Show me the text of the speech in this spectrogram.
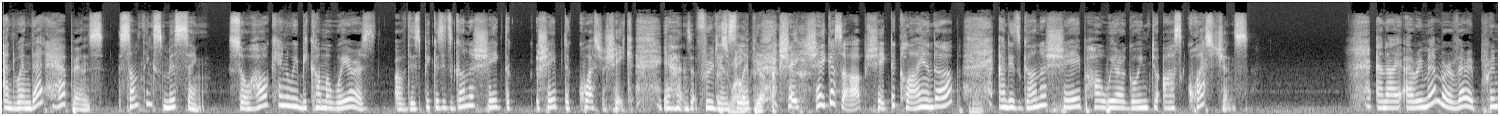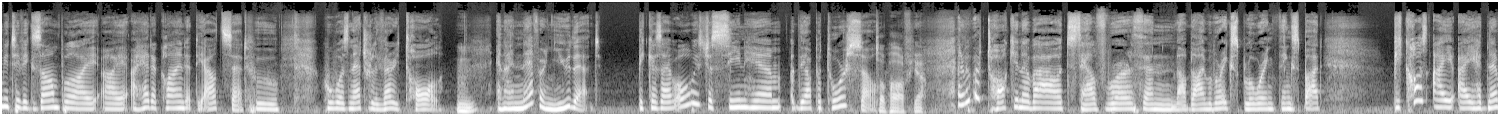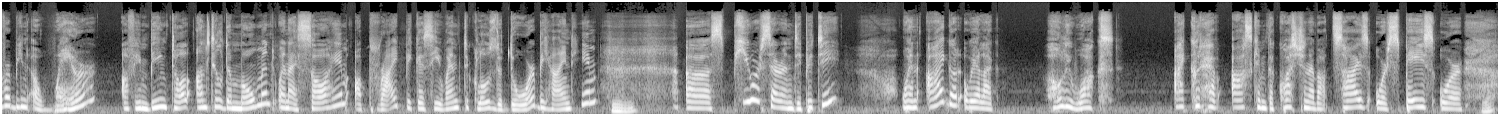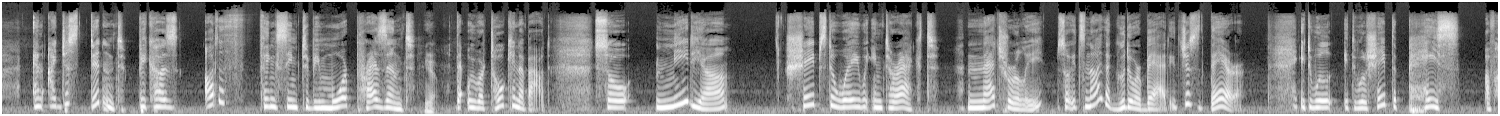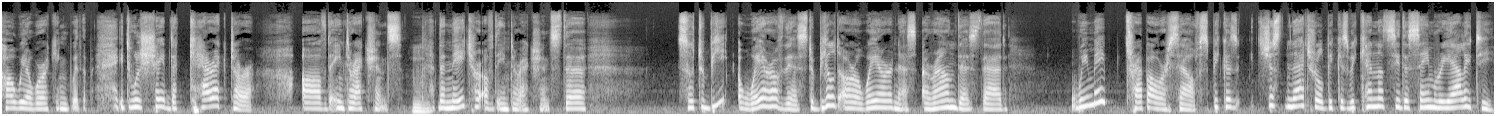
And when that happens, something's missing. So how can we become aware of this? Because it's gonna shake the shape the question shake yeah it's a freudian well, slip yeah. shake shake us up shake the client up mm. and it's gonna shape how we are going to ask questions and I, I, remember a very primitive example. I, I, I, had a client at the outset who, who was naturally very tall. Mm. And I never knew that because I've always just seen him the upper torso. Top half, yeah. And we were talking about self worth and blah, blah. We were exploring things. But because I, I had never been aware of him being tall until the moment when I saw him upright because he went to close the door behind him. Mm-hmm. Uh, pure serendipity. When I got aware, like, holy walks, I could have asked him the question about size or space or. Yeah. And I just didn't because other th- things seemed to be more present yeah. that we were talking about. So, media shapes the way we interact naturally. So it's neither good or bad. It's just there. It will it will shape the pace of how we are working with it. It will shape the character of the interactions, mm. the nature of the interactions. The so to be aware of this, to build our awareness around this, that we may trap ourselves because it's just natural because we cannot see the same reality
